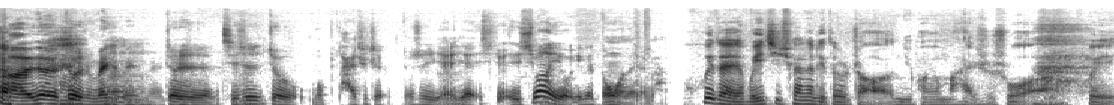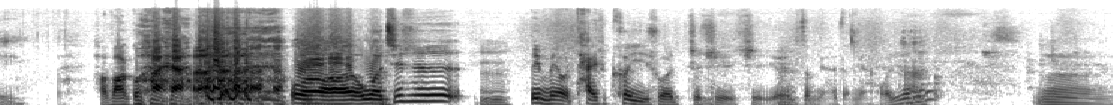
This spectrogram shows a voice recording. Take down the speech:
啊，就 就是没什么没什么，就是其实就我不排斥这个，就是也也也希望有一个懂我的人吧。会在围棋圈子里头找女朋友吗？还是说会？好八卦呀！我我其实嗯，并没有太刻意说就是是怎么样怎么样。我觉得嗯，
